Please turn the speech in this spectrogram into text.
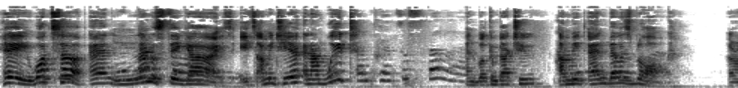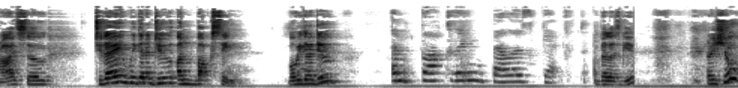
Hey, what's up? And namaste, guys. It's Amit here, and I'm with. And Princess Bella. And welcome back to Amit and Bella's vlog. Alright, so today we're gonna do unboxing. What are we gonna do? Unboxing Bella's gift. Bella's gift. Are you sure?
